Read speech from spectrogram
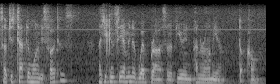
So I've just tapped on one of his photos. As you can see, I'm in a web browser viewing panoramio.com.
